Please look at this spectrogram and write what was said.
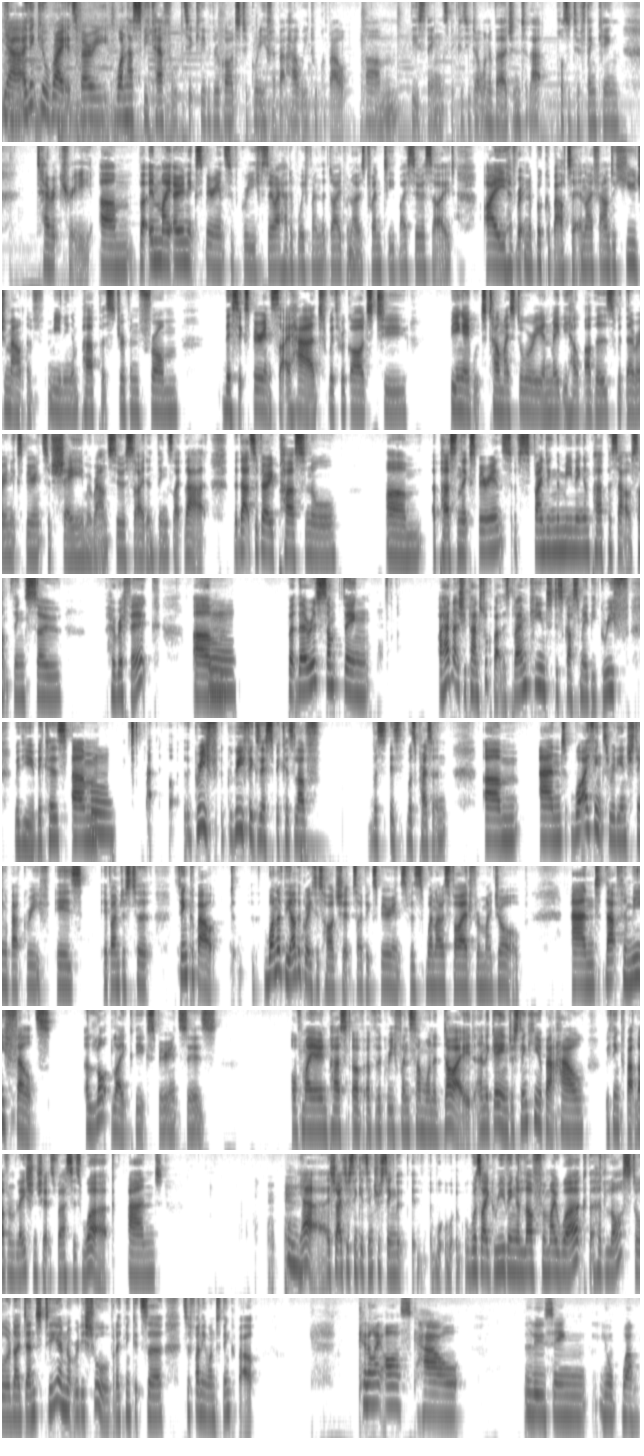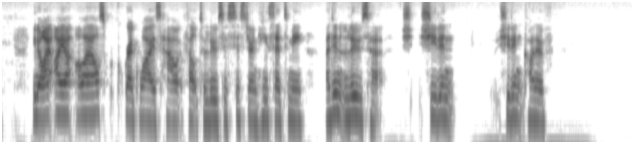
Yeah, I think you're right. It's very, one has to be careful, particularly with regards to grief, about how we talk about um, these things because you don't want to verge into that positive thinking territory. Um, but in my own experience of grief, so I had a boyfriend that died when I was 20 by suicide. I have written a book about it and I found a huge amount of meaning and purpose driven from this experience that I had with regard to being able to tell my story and maybe help others with their own experience of shame around suicide and things like that. But that's a very personal um, a personal experience of finding the meaning and purpose out of something so horrific. Um, mm. But there is something. I hadn't actually planned to talk about this, but I'm keen to discuss maybe grief with you because um, mm. grief grief exists because love was is, was present. Um, and what I think is really interesting about grief is if I'm just to think about one of the other greatest hardships I've experienced was when I was fired from my job. And that for me felt a lot like the experiences of my own person of, of the grief when someone had died. And again, just thinking about how we think about love and relationships versus work. And yeah, I just think it's interesting that was I grieving a love for my work that had lost or an identity? I'm not really sure, but I think it's a it's a funny one to think about. Can I ask how losing your well, you know, I, I, I asked Greg Wise how it felt to lose his sister, and he said to me, "I didn't lose her. She, she didn't. She didn't kind of.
